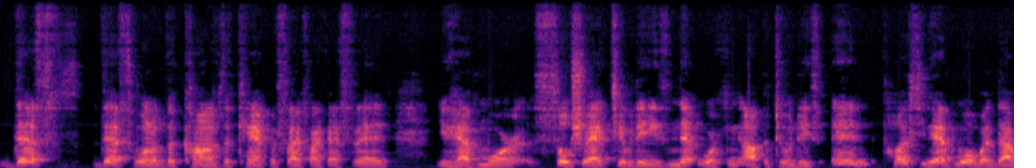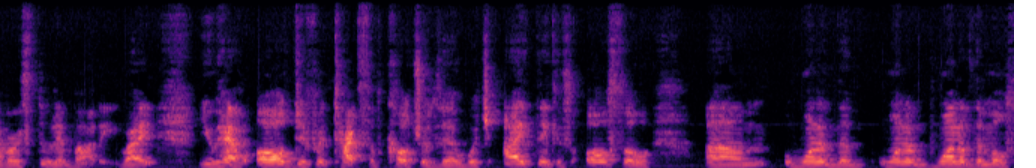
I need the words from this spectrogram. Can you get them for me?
that's that's one of the cons of campus life. Like I said, you have more social activities, networking opportunities, and plus you have more of a diverse student body, right? You have all different types of cultures there, which I think is also um, one of the one of one of the most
